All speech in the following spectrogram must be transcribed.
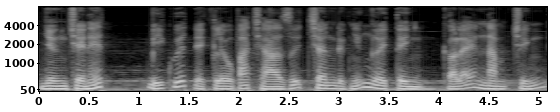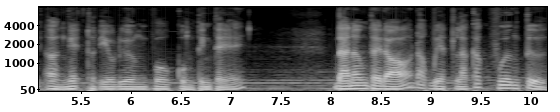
Nhưng trên hết, bí quyết để Cleopatra giữ chân được những người tình có lẽ nằm chính ở nghệ thuật yêu đương vô cùng tinh tế. Đàn ông thời đó, đặc biệt là các vương tử,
